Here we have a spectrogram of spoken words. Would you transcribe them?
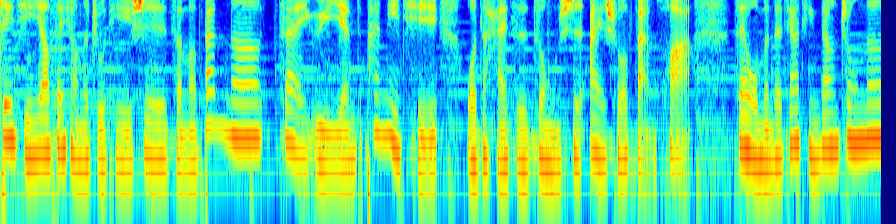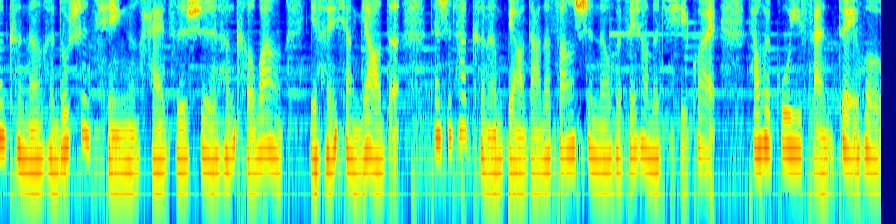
这一集要分享的主题是怎么办呢？在语言的叛逆期，我的孩子总是爱说反话。在我们的家庭当中呢，可能很多事情孩子是很渴望也很想要的，但是他可能表达的方式呢会非常的奇怪，他会故意反对或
